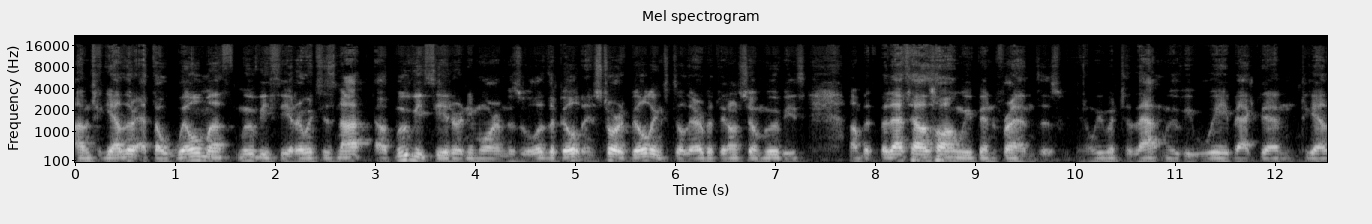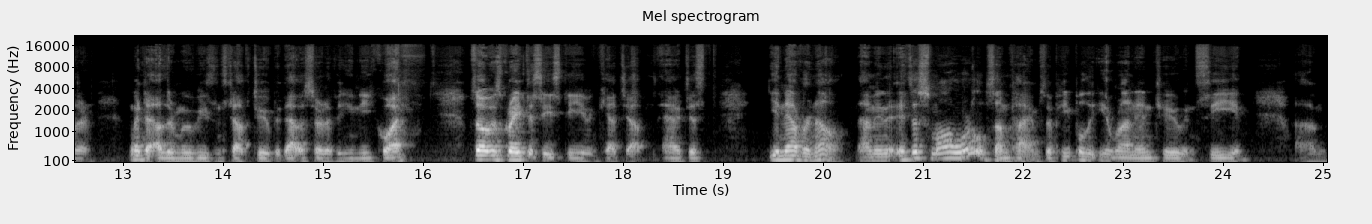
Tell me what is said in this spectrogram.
um, together at the Wilmuth Movie Theater, which is not a movie theater anymore in Missoula. The historic building's still there, but they don't show movies. Um, but, but that's how long we've been friends. Is you know, we went to that movie way back then together. Went to other movies and stuff too, but that was sort of a unique one. So it was great to see Steve and catch up. And just you never know. I mean, it's a small world sometimes. The people that you run into and see, and um,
